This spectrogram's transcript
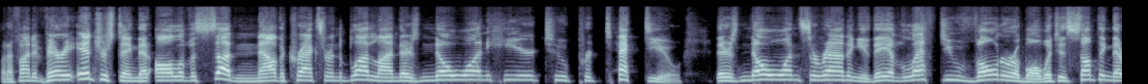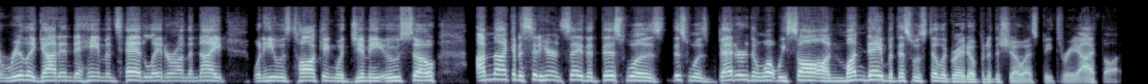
But I find it very interesting that all of a sudden, now the cracks are in the bloodline. There's no one here to protect you. There's no one surrounding you. They have left you vulnerable, which is something that really got into Heyman's head later on the night when he was talking with Jimmy Uso. I'm not going to sit here and say that this was this was better than what we saw on Monday, but this was still a great open to the show. SP3, I thought.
